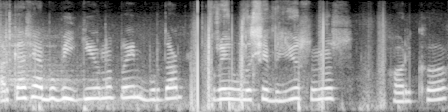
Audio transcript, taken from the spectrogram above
Arkadaşlar bu bilgiyi unutmayın. Buradan buraya ulaşabiliyorsunuz. Harika.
